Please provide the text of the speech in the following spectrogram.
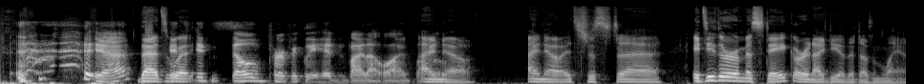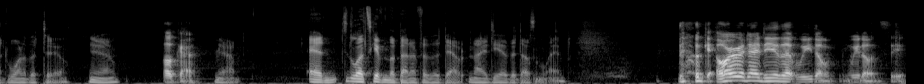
yeah, That's it's, what it's so perfectly hidden by that wine bottle. I know. I know. It's just uh it's either a mistake or an idea that doesn't land, one of the two, you know. Okay. Yeah. And let's give them the benefit of the doubt, an idea that doesn't land. okay, or an idea that we don't we don't see.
